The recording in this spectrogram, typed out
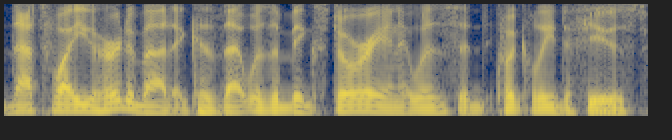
that's why you heard about it because that was a big story and it was quickly diffused.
